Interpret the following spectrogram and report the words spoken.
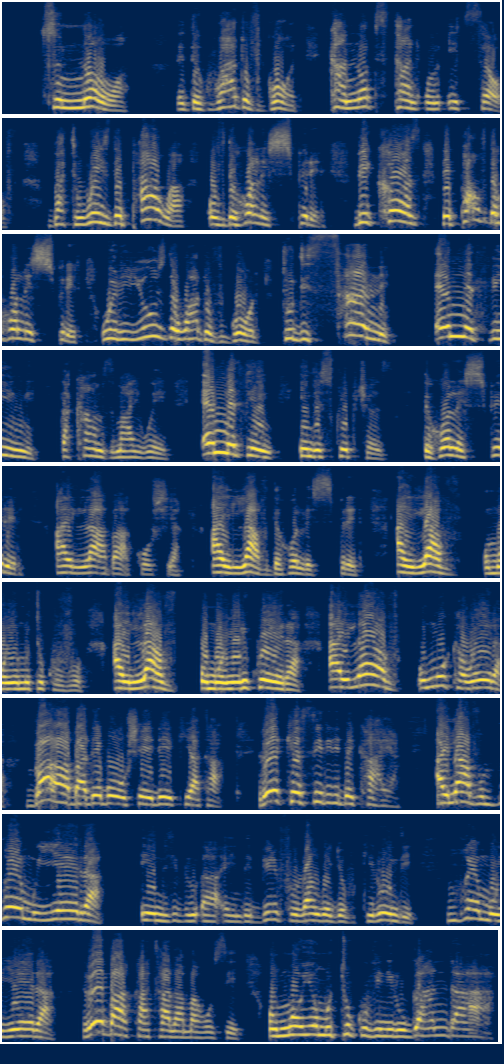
to know that the word of God cannot stand on itself, but with the power of the Holy Spirit, because the power of the Holy Spirit will use the word of God to discern anything that comes my way, anything in the scriptures. The Holy Spirit, I love Akoshia. I love the Holy Spirit. I love omwoyo mutukuvu. I love omwoyo uri i love umwuka wera baba debo shede kiata reke Siri bekaya i love mpwemu yera in, uh, in the beautiful language of kirundi mpwemu yera reba katala mahose omwoyo mutukuvu in luganda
